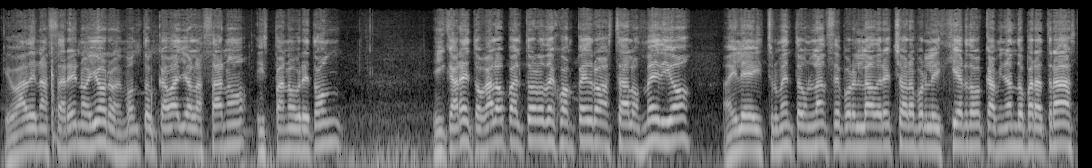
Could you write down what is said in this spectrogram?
que va de Nazareno y Oro y monta un caballo alazano hispano-bretón Y Careto, galopa el toro de Juan Pedro hasta los medios. Ahí le instrumenta un lance por el lado derecho, ahora por el izquierdo, caminando para atrás.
